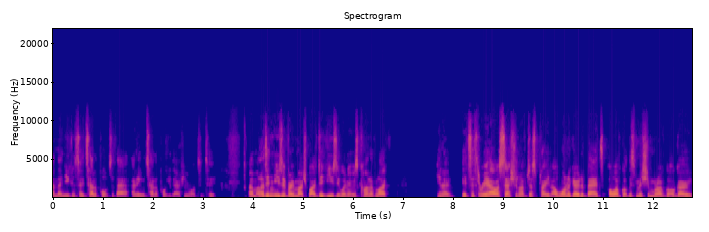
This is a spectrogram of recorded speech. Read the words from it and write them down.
and then you can say teleport to there, and it will teleport you there if you wanted to. Um, and I didn't use it very much, but I did use it when it was kind of like, you know, it's a three hour session I've just played. I want to go to bed. Oh, I've got this mission where I've got to go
